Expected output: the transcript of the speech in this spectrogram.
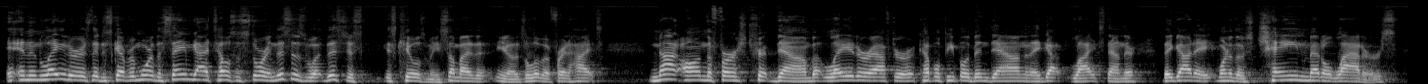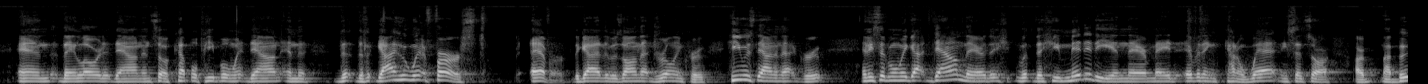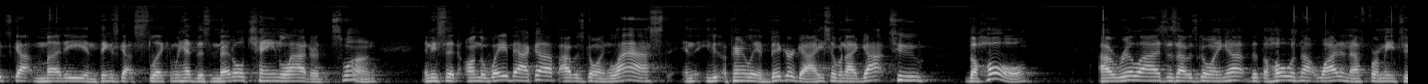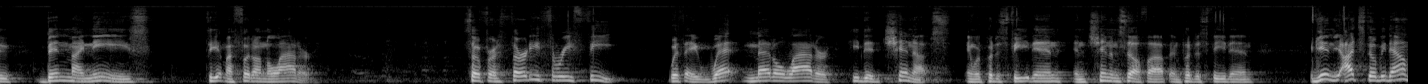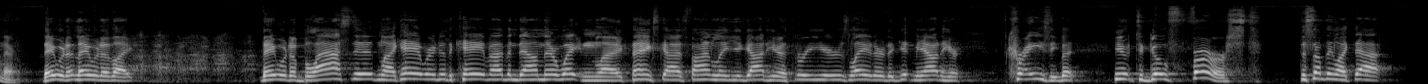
and then later, as they discover more, the same guy tells a story, and this is what this just, kills me. Somebody that you know is a little bit afraid of heights. Not on the first trip down, but later, after a couple people had been down and they got lights down there, they got a one of those chain metal ladders and they lowered it down. And so a couple people went down, and the, the, the guy who went first ever, the guy that was on that drilling crew, he was down in that group. And he said, when we got down there, the, the humidity in there made everything kind of wet. And he said, so our, our, my boots got muddy and things got slick. And we had this metal chain ladder that swung. And he said, on the way back up, I was going last, and he, apparently a bigger guy. He said, when I got to the hole, I realized as I was going up that the hole was not wide enough for me to bend my knees to get my foot on the ladder. So for 33 feet with a wet metal ladder, he did chin ups and would put his feet in and chin himself up and put his feet in. Again, I'd still be down there. They would have, they would have like, they would have blasted and like, hey, we're into the cave. I've been down there waiting. Like, thanks, guys. Finally, you got here three years later to get me out of here. It's crazy. But, you know, to go first to something like that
